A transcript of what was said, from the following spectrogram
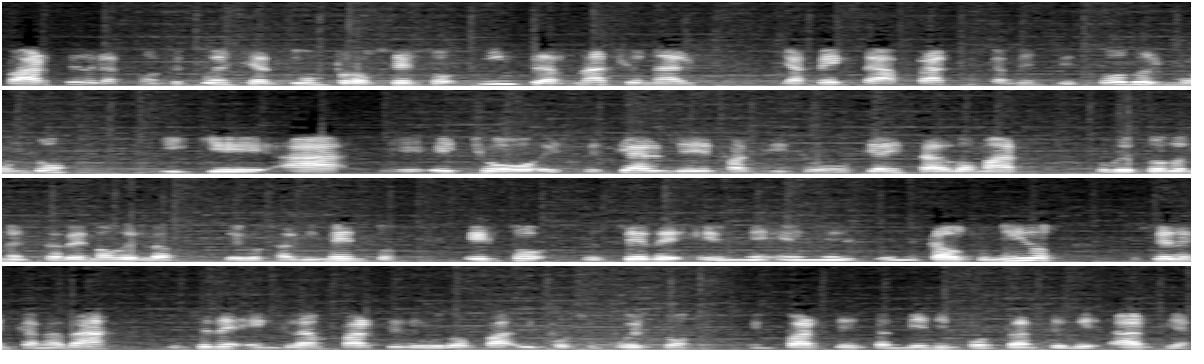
parte de las consecuencias de un proceso internacional que afecta a prácticamente todo el mundo y que ha eh, hecho especial de énfasis o se ha instalado más, sobre todo en el terreno de los, de los alimentos. Esto sucede en, en, Estados Unidos, sucede en Canadá, sucede en gran parte de Europa y por supuesto en parte también importante de Asia.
